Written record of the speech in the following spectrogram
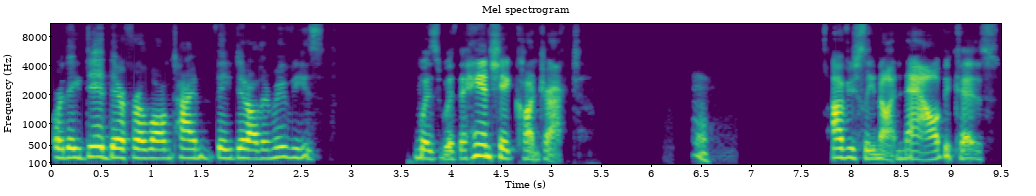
or they did there for a long time. They did all their movies was with a handshake contract. Hmm. Obviously, not now because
